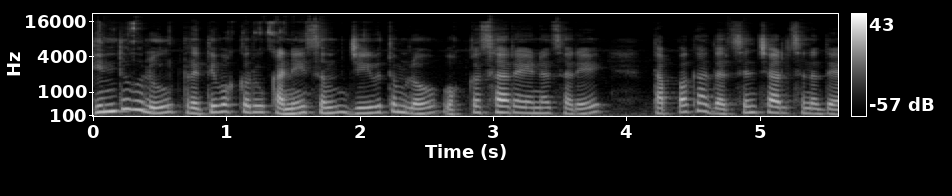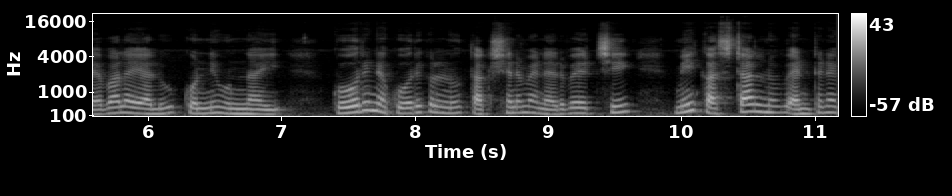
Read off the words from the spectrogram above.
హిందువులు ప్రతి ఒక్కరూ కనీసం జీవితంలో ఒక్కసారైనా సరే తప్పక దర్శించాల్సిన దేవాలయాలు కొన్ని ఉన్నాయి. కోరిన కోరికలను తక్షణమే నెరవేర్చి మీ కష్టాలను వెంటనే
